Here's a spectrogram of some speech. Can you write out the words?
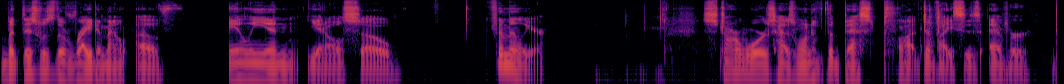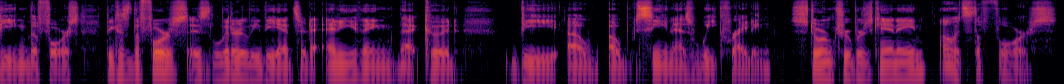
but this was the right amount of alien yet also familiar. Star Wars has one of the best plot devices ever being the Force because the Force is literally the answer to anything that could be a, a seen as weak writing. Stormtroopers can't aim. Oh, it's the Force.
